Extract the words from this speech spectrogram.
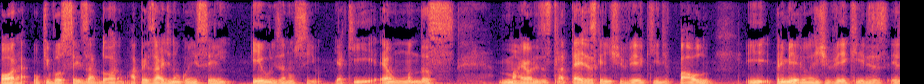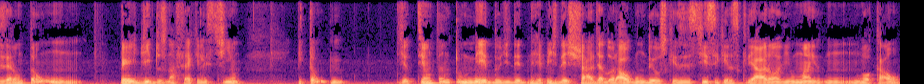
Ora, o que vocês adoram, apesar de não conhecerem, eu lhes anuncio. E aqui é uma das maiores estratégias que a gente vê aqui de Paulo e, primeiro, a gente vê que eles, eles eram tão perdidos na fé que eles tinham e tão tinham tanto medo de, de, repente deixar de adorar algum deus que existisse que eles criaram ali uma, um, um local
